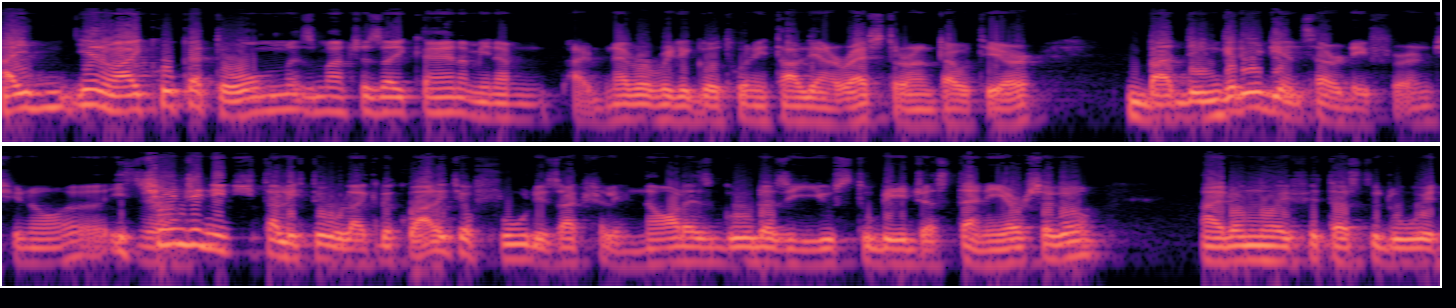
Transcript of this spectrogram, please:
I, you know, I cook at home as much as I can. I mean, I'm, I never really go to an Italian restaurant out here, but the ingredients are different. You know, it's yeah. changing in Italy too. Like the quality of food is actually not as good as it used to be just 10 years ago. I don't know if it has to do with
